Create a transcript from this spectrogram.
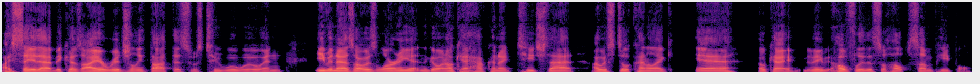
I say that because I originally thought this was too woo woo. And even as I was learning it and going, okay, how can I teach that? I was still kind of like, yeah, okay, maybe hopefully this will help some people.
